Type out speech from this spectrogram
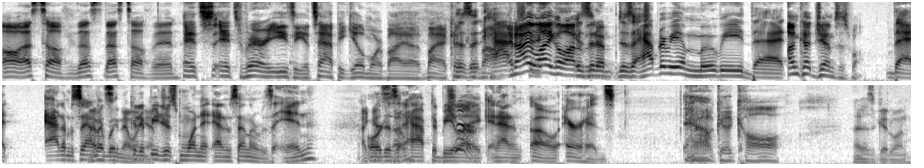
Oh, that's tough. That's that's tough, man. It's it's very easy. It's Happy Gilmore by a by a Does country it mile. and I to- like a lot is of it a. Does it have to be a movie that Uncut Gems as well. that Adam Sandler? would- that could one it be just one that Adam Sandler was in, I or does so. it have to be Sure. like an Adam? Oh, Airheads. Yeah, good call. That is a good one.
